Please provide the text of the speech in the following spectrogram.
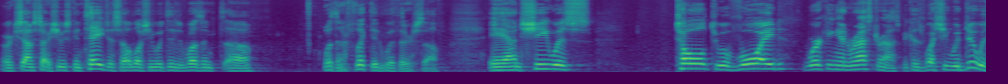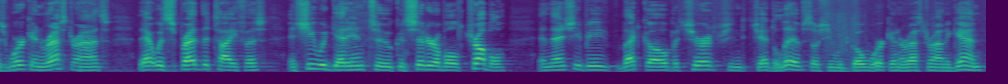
Or I'm sorry, she was contagious, although she wasn't, uh, wasn't afflicted with it herself. And she was told to avoid working in restaurants because what she would do is work in restaurants that would spread the typhus and she would get into considerable trouble and then she'd be let go but sure she, she had to live so she would go work in a restaurant again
